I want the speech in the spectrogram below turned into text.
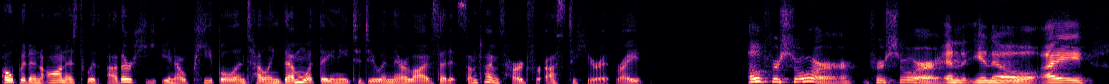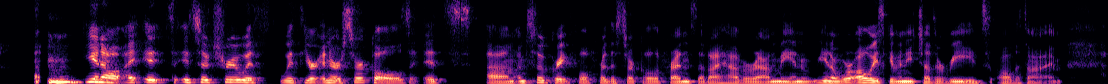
open and honest with other you know people and telling them what they need to do in their lives that it's sometimes hard for us to hear it right oh for sure for sure and you know i you know I, it's it's so true with with your inner circles. It's um i'm so grateful for the circle of friends that i have around me and you know we're always giving each other reads all the time.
